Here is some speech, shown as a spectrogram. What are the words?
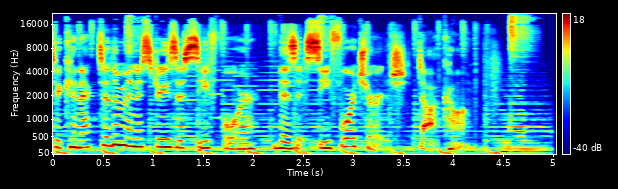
To connect to the ministries of C4, visit c4church.com.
